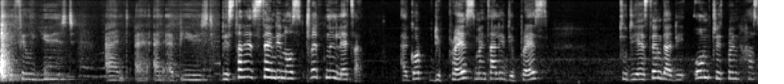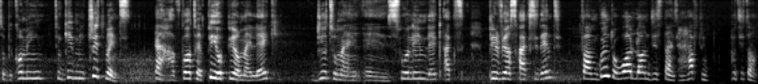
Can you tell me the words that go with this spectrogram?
And we feel used and, uh, and abused. They started sending us threatening letter. I got depressed, mentally depressed, to the extent that the home treatment has to be coming to give me treatment. I have got a POP on my leg due to my uh, swollen leg ac previous accident. If I'm going to walk long distance, I have to put it on.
